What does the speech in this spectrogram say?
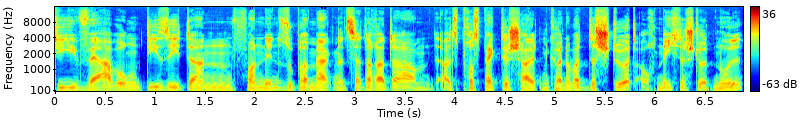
die Werbung, die sie dann von den Supermärkten etc. da als Prospekte schalten können, aber das stört auch nicht, das stört null.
